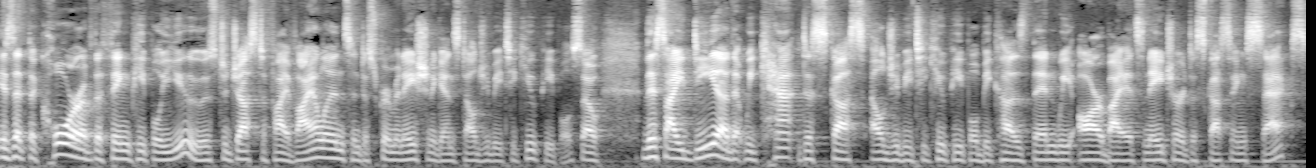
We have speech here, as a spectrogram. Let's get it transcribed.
is at the core of the thing people use to justify violence and discrimination against LGBTQ people. So, this idea that we can't discuss LGBTQ people because then we are, by its nature, discussing sex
